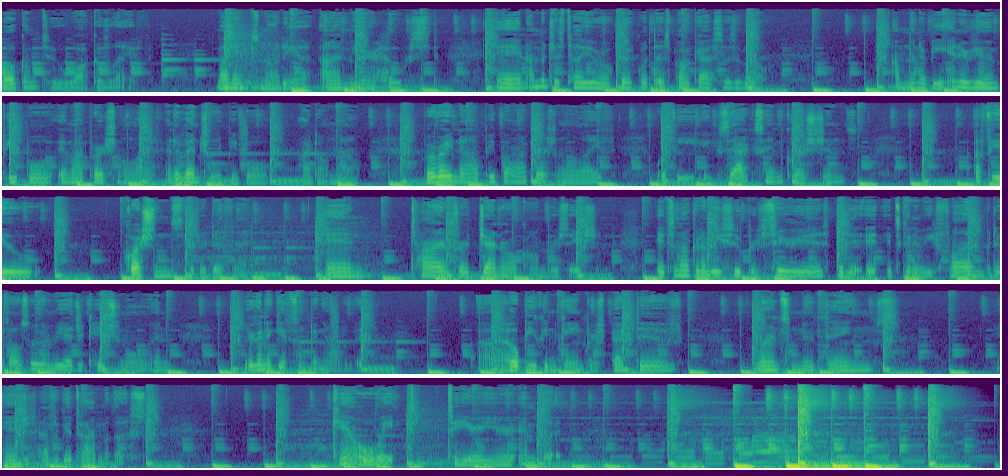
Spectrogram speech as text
welcome to Walk of Life. My name is Nadia, I'm your host, and I'm gonna just tell you real quick what this podcast is about. I'm gonna be interviewing people in my personal life, and eventually people I don't know. But right now, people in my personal life with the exact same questions, a few questions that are different, and time for general conversation it's not going to be super serious, but it, it, it's going to be fun, but it's also going to be educational, and you're going to get something out of it. I hope you can gain perspective, learn some new things, and just have a good time with us. Can't wait to hear your input.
